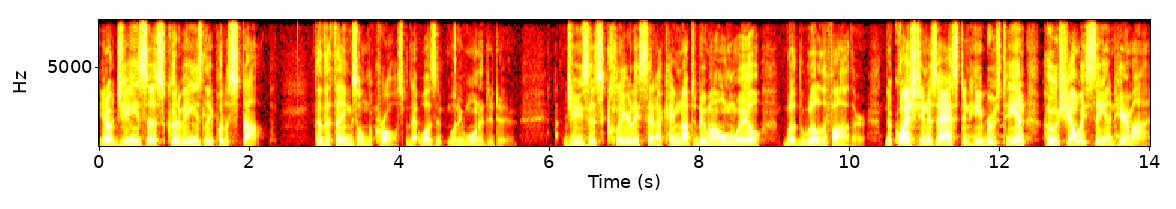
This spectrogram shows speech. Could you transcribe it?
You know, Jesus could have easily put a stop to the things on the cross, but that wasn't what He wanted to do. Jesus clearly said, I came not to do my own will, but the will of the Father. The question is asked in Hebrews 10, Who shall we send? Here am I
